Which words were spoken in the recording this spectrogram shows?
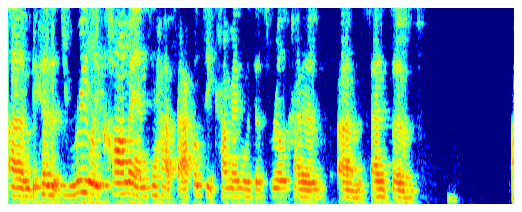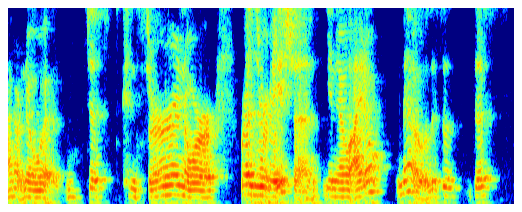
Um, because it's really common to have faculty come in with this real kind of um, sense of I don't know what, just concern or reservation. You know, I don't know. This is this.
